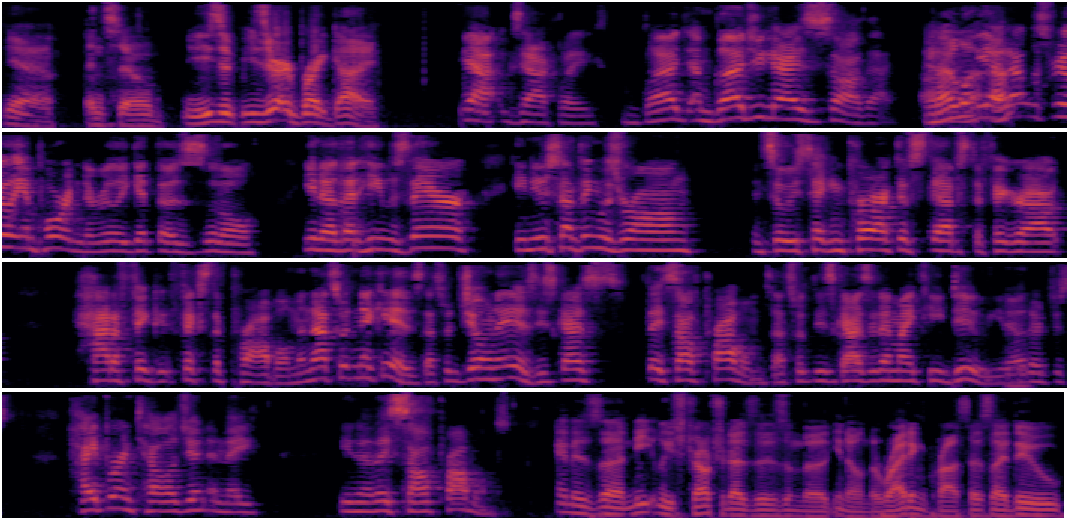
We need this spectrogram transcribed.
yeah, and so he's a, he's a very bright guy. Yeah, exactly. I'm glad. I'm glad you guys saw that. And I Um, lo- yeah, I- that was really important to really get those little, you know, that he was there. He knew something was wrong, and so he's taking proactive steps to figure out how to fig- fix the problem. And that's what Nick is. That's what Jonah is. These guys, they solve problems. That's what these guys at MIT do. You know, they're just hyper intelligent and they, you know, they solve problems. and as uh, neatly structured as it is in the you know in the writing process, I do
